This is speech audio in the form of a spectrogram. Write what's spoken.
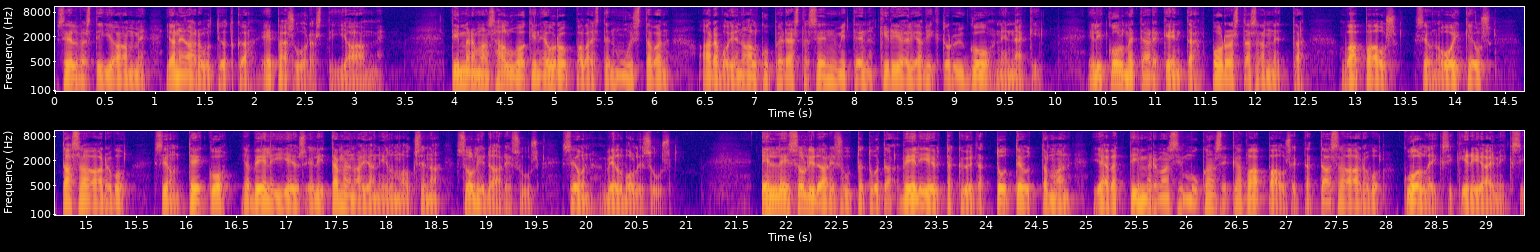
selvästi jaamme, ja ne arvot, jotka epäsuorasti jaamme. Timmermans haluakin eurooppalaisten muistavan arvojen alkuperästä sen, miten kirjailija Victor Hugo ne näki. Eli kolme tärkeintä porrastasannetta – Vapaus, se on oikeus, tasa-arvo, se on teko ja veljeys, eli tämän ajan ilmauksena solidaarisuus, se on velvollisuus. Ellei solidaarisuutta tuota veljeyttä kyetä toteuttamaan, jäävät Timmermansin mukaan sekä vapaus että tasa-arvo kuolleiksi kirjaimiksi.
